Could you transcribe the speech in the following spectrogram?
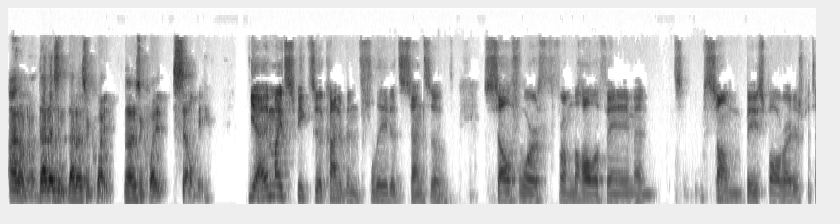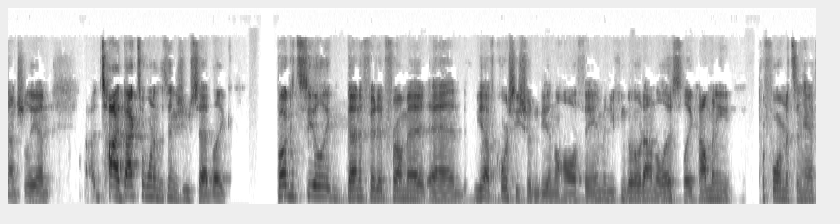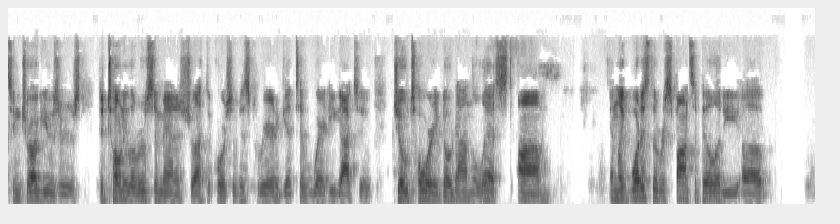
I don't know. That doesn't that doesn't quite that doesn't quite sell me. Yeah, it might speak to a kind of inflated sense of self worth from the Hall of Fame and some baseball writers potentially. And uh, Ty, back to one of the things you said, like Bud Selig benefited from it, and yeah, of course he shouldn't be in the Hall of Fame. And you can go down the list, like how many performance-enhancing drug users did Tony La Russa manage throughout the course of his career to get to where he got to? Joe Torre, go down the list. Um, and like, what is the responsibility of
